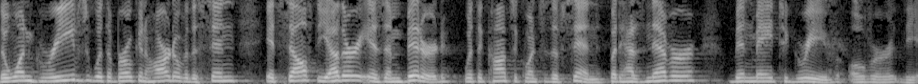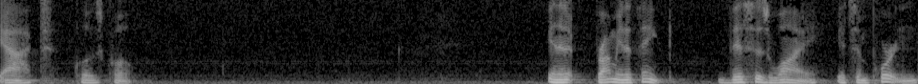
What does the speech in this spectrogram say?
The one grieves with a broken heart over the sin itself, the other is embittered with the consequences of sin, but has never been made to grieve over the act. Close quote. And then it brought me to think this is why it's important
